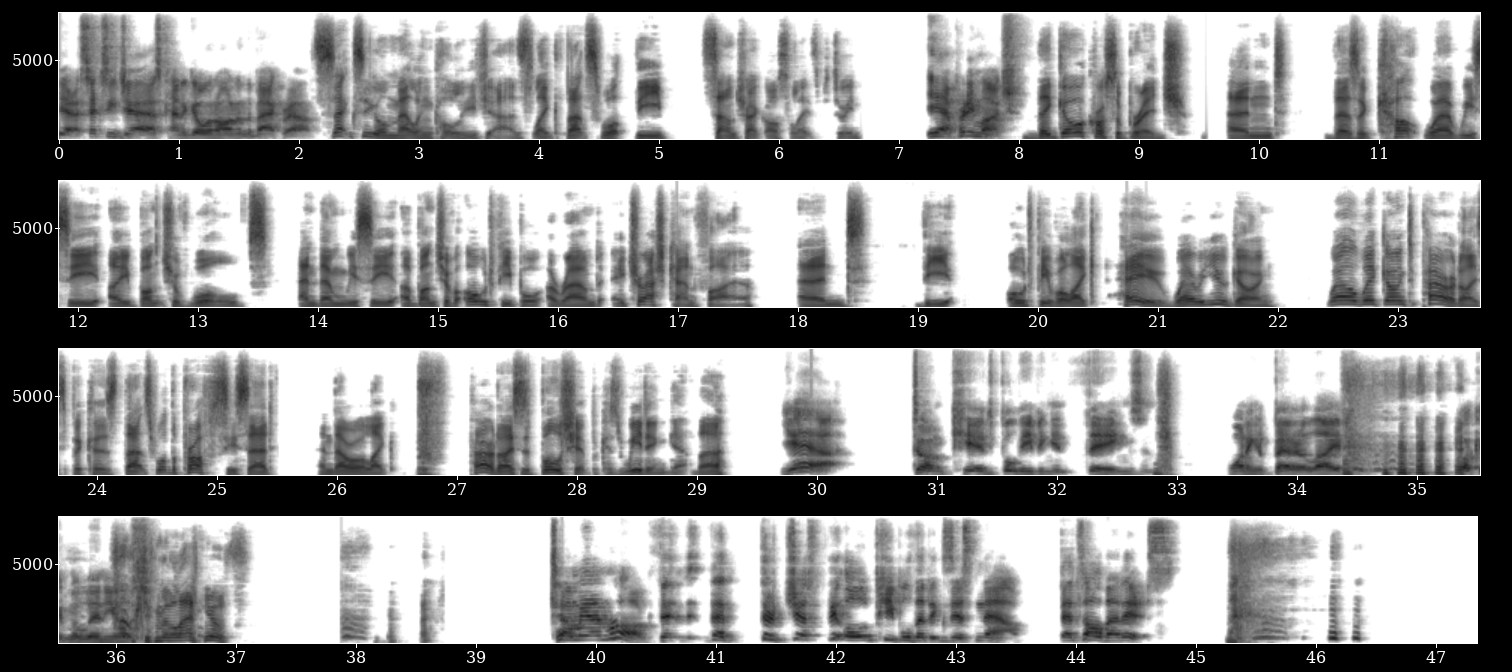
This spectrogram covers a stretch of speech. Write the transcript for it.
yeah, sexy jazz kind of going on in the background. sexy or melancholy jazz. Like that's what the soundtrack oscillates between. Yeah, pretty much. They go across a bridge, and there's a cut where we see a bunch of wolves, and then we see a bunch of old people around a trash can fire. And the old people are like, Hey, where are you going? Well, we're going to paradise because that's what the prophecy said. And they're all like, Paradise is bullshit because we didn't get there. Yeah. Dumb kids believing in things and wanting a better life. Fucking millennials. Fucking millennials. Tell me I'm wrong. That, that they're just the old people that exist now. That's all that is.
